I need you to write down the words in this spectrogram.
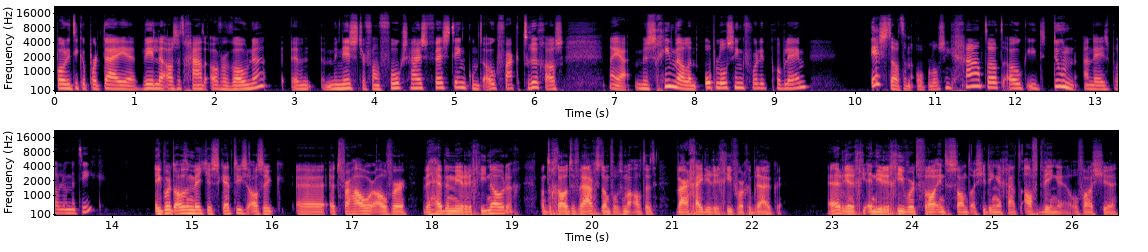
politieke partijen willen als het gaat over wonen. Een minister van Volkshuisvesting komt ook vaak terug als, nou ja, misschien wel een oplossing voor dit probleem. Is dat een oplossing? Gaat dat ook iets doen aan deze problematiek? Ik word altijd een beetje sceptisch als ik uh, het verhaal hoor over we hebben meer regie nodig. Want de grote vraag is dan volgens mij altijd waar ga je die regie voor gebruiken? Hè, regie, en die regie wordt vooral interessant als je dingen gaat afdwingen of als je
